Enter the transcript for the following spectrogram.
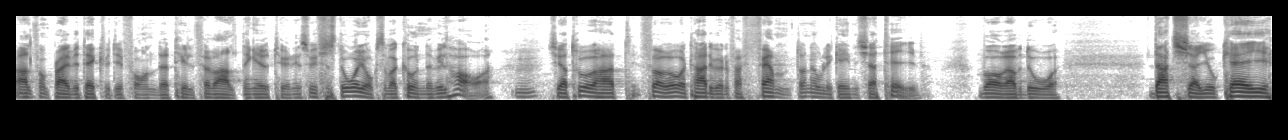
Allt från private equity-fonder till förvaltning och uthyrning. Så vi förstår ju också vad kunden vill ha. Så jag tror att förra året hade vi ungefär 15 olika initiativ. Varav då Dacia UK, eh,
